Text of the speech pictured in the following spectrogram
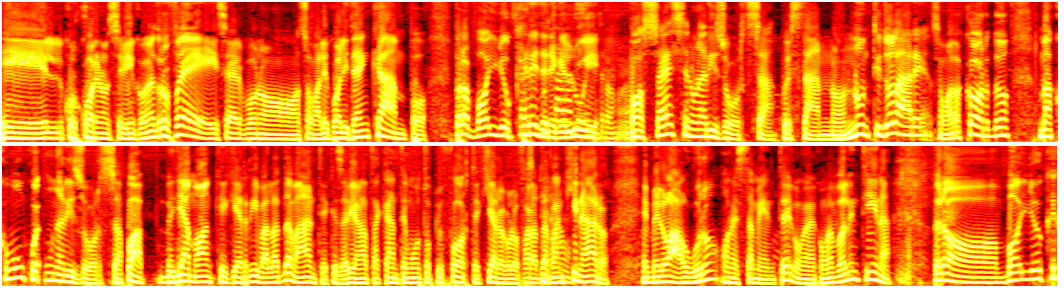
E col cuore non si vincono i trofei, servono insomma le qualità in campo, però voglio Serve credere che lui dentro, eh. possa essere una risorsa quest'anno, non titolare, siamo d'accordo, ma comunque una risorsa. Poi vediamo anche chi arriva là davanti e che sarà un attaccante molto più forte, è chiaro che lo farà Speriamo. da panchinaro e me lo auguro onestamente come, come Valentina, eh. però voglio credere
